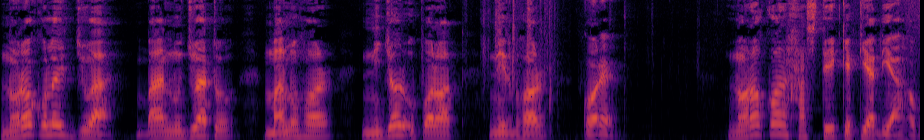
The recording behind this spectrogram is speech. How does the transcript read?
নৰকলৈ যোৱা বা নোযোৱাটো মানুহৰ নিজৰ ওপৰত নিৰ্ভৰ কৰে। নৰকৰ শাস্তি কেতিয়া দিয়া হ'ব?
